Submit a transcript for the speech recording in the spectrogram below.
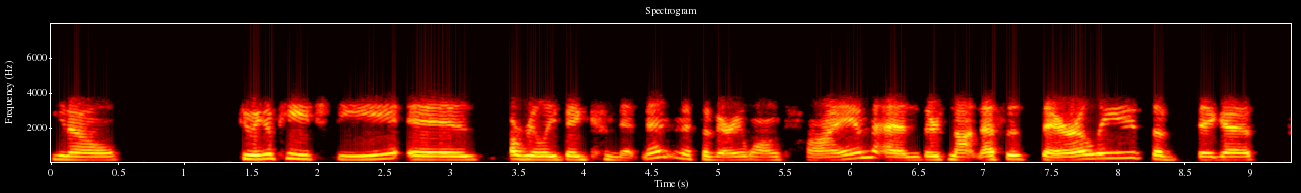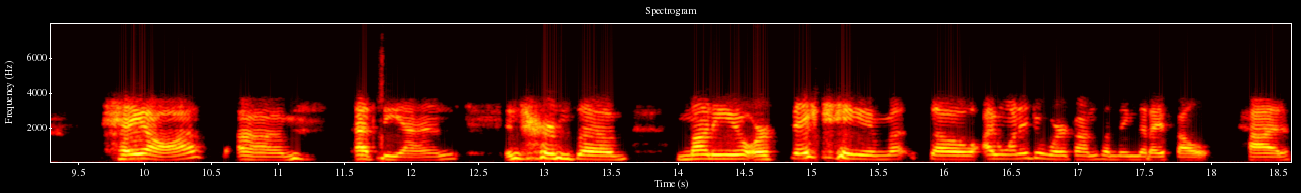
you know, doing a PhD is a really big commitment and it's a very long time and there's not necessarily the biggest payoff um, at the end in terms of money or fame. So I wanted to work on something that I felt had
